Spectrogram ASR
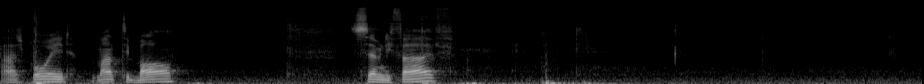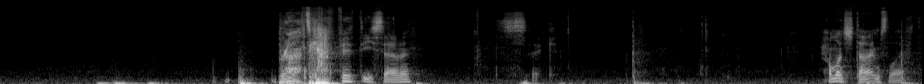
Tajh Boyd, Montee Ball, 75. Bron's got 57. Sick. How much time's left?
